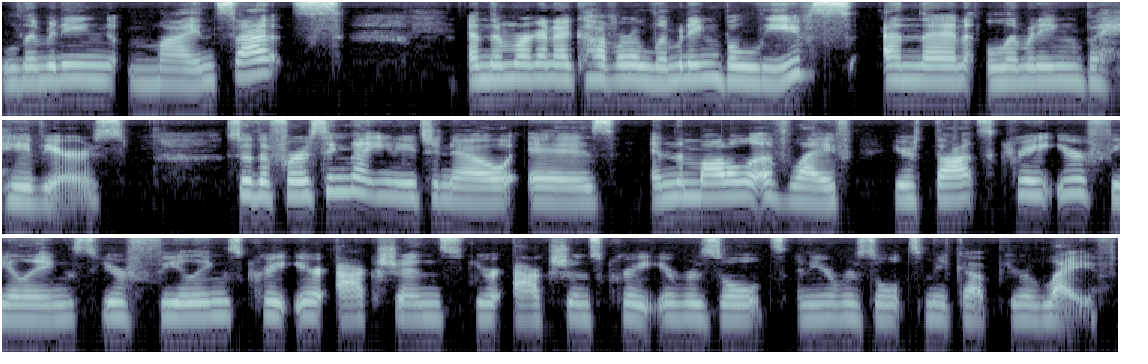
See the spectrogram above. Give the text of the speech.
limiting mindsets. And then we're going to cover limiting beliefs and then limiting behaviors. So, the first thing that you need to know is in the model of life, your thoughts create your feelings, your feelings create your actions, your actions create your results, and your results make up your life.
